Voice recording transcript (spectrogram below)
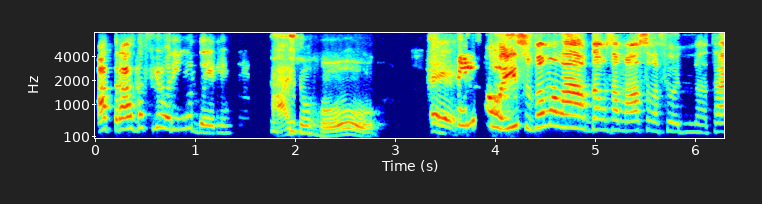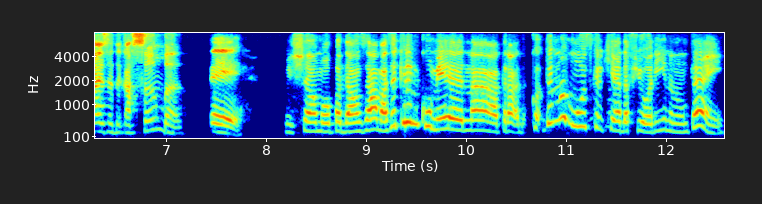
atrás da Fiorinho dele. Ai, que horror! É. Ele falou isso? Vamos lá dar uns amassos na Fiorinho atrás da caçamba? É, me chamou para dar uns amassos. Ele queria me comer na. Tem uma música que é da Fiorina, não tem?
